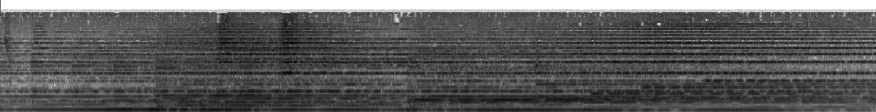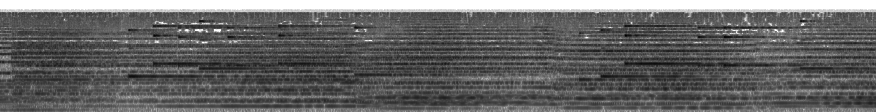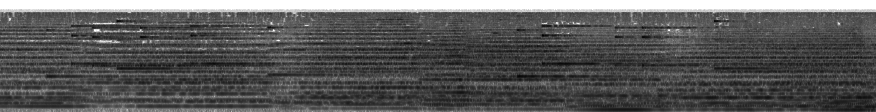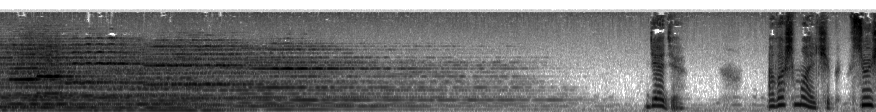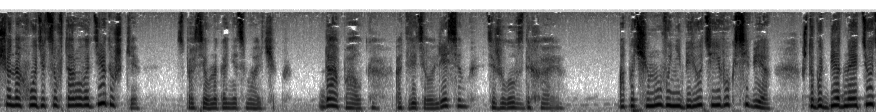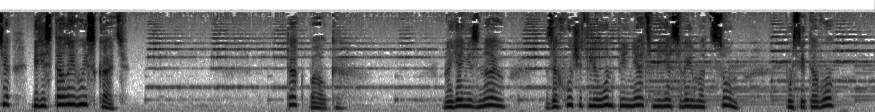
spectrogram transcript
«Дядя, а ваш мальчик все еще находится у второго дедушки?» — спросил, наконец, мальчик. «Да, Палка», — ответил Лесинг, тяжело вздыхая. «А почему вы не берете его к себе, чтобы бедная тетя перестала его искать?» «Так, Палка, но я не знаю, захочет ли он принять меня своим отцом после того,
